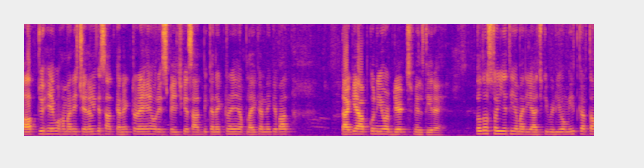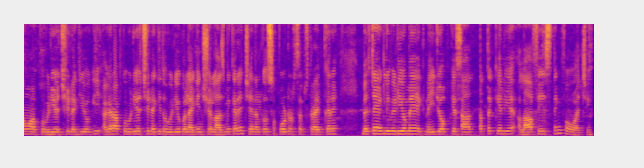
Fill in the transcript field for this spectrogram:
आप जो है वो हमारे चैनल के साथ कनेक्ट रहे हैं और इस पेज के साथ भी कनेक्ट रहे हैं अप्लाई करने के बाद, ताकि आपको न्यू अपडेट्स मिलती रहे। तो दोस्तों, ये थी हमारी आज की वीडियो। उम्मीद करता हूँ आपको वीडियो अच्छी लगी होगी। अगर आपको वीडियो अच्छी लगी तो वीडियो को लाइक एंड शेयर लाजमी करें। चैनल को सपोर्ट और सब्सक्राइब करें। मिलते हैं अगली वीडियो में एक नई जॉब के साथ। तब तक के लिए अला हाफिज़। थैंक फॉर वॉचिंग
